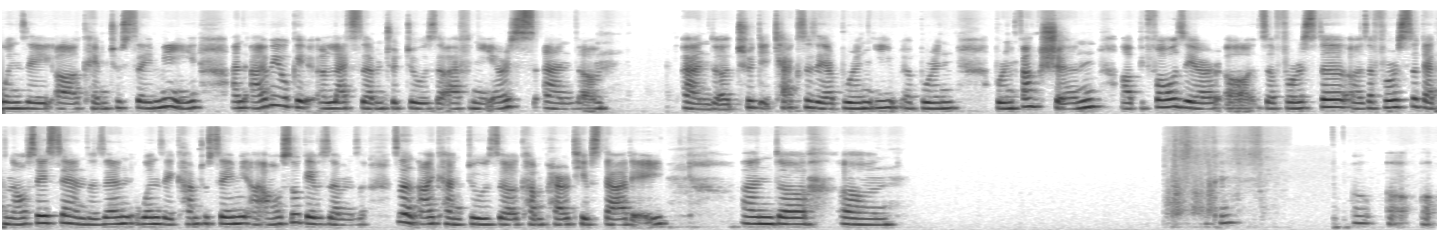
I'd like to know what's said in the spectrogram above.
when they uh, came to see me, and I will get, let them to do the FNIRS and. Um, and uh, to detect their brain uh, brain brain function uh, before their uh, the first uh, the first diagnosis, and then when they come to see me, I also give them. The, then I can do the comparative study, and uh, um, okay. Oh, oh, oh.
